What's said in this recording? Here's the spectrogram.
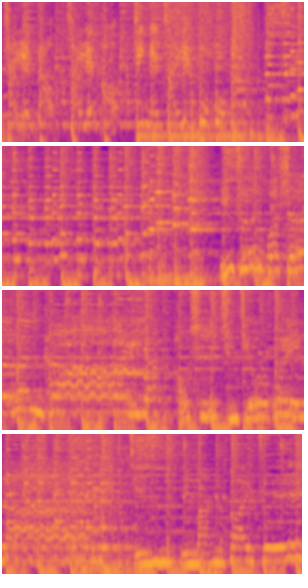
财源到，财源好，今年财运步步高。迎春花盛开呀，好事情就会来。金银满怀最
